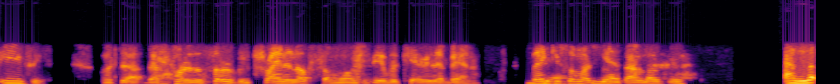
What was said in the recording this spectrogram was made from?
easy. But uh, that's part of the serving, training up someone to be able to carry that banner. Thank you so much. yes. I love you. And let,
